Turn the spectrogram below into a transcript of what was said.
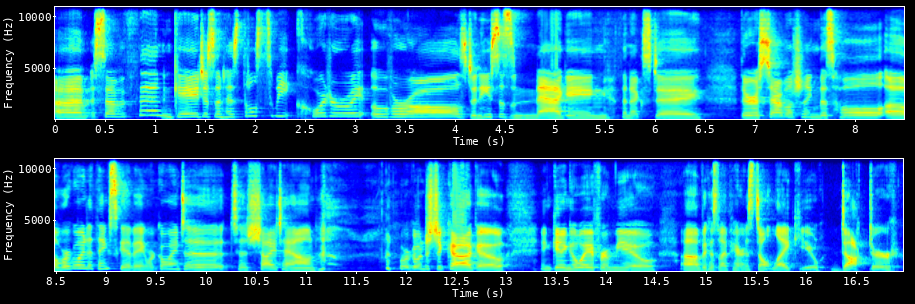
Um, so then Gage is in his little sweet corduroy overalls. Denise is nagging the next day. They're establishing this whole uh, we're going to Thanksgiving, we're going to, to Chi Town, we're going to Chicago and getting away from you uh, because my parents don't like you, doctor.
